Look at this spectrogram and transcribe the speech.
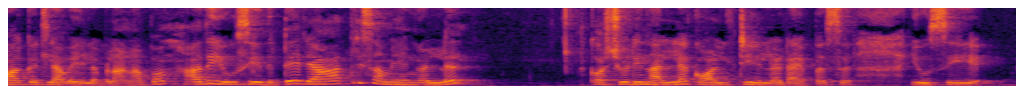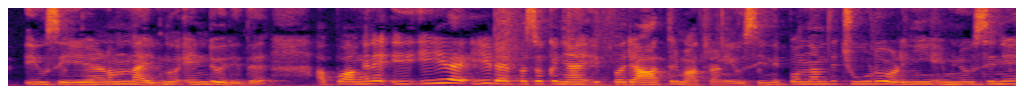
മാർക്കറ്റിൽ അവൈലബിൾ ആണ്. അപ്പം അത് യൂസ് ചെയ്തിട്ട് രാത്രി സമയങ്ങളിൽ കുറച്ചുകൂടി നല്ല ക്വാളിറ്റിയുള്ള ഡയപ്പേഴ്സ് യൂസ് ചെയ്യ യൂസ് ചെയ്യണം എന്നായിരുന്നു എന്റെ ഒരിത്. അപ്പോൾ അങ്ങനെ ഈ ഈ ഡയപ്പേഴ്സൊക്കെ ഞാൻ ഇപ്പോൾ രാത്രി മാത്രമാണ് യൂസ് ചെയ്യുന്നത്. ഇപ്പോൾ ഒന്നാമത് ചൂട് തുടങ്ങി എമിനൂസിന്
